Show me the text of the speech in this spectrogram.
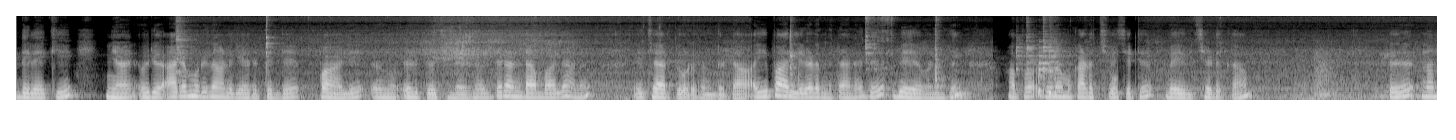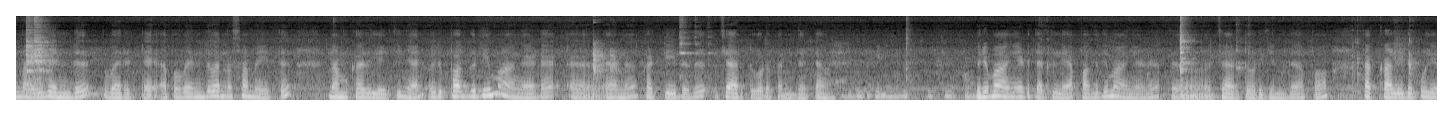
ഇതിലേക്ക് ഞാൻ ഒരു അരമുറി നാളികേരത്തിന്റെ പാൽ എടുത്ത് വെച്ചിട്ടുണ്ടായിരുന്നു. ഇത് രണ്ടാം പാലാണ് ചേർത്ത് കൊടുക്കുന്നത് കേട്ടോ. ഈ പാലിൽ കിടന്നിട്ടാണ് ഇത് വേവണത്. അപ്പോൾ ഇത് നമുക്ക് അടച്ചു വെച്ചിട്ട് വേവിച്ചെടുക്കാം. ഇത് നന്നായി വെന്ത് വരട്ടെ. അപ്പോൾ വെന്ത് വന്ന സമയത്ത് നമുക്കതിലേക്ക് ഞാൻ ഒരു പകുതി മാങ്ങയുടെ ആണ് കട്ട് ചെയ്തത് ചേർത്ത് കൊടുക്കുന്നത് കേട്ടോ. ഒരു മാങ്ങ എടുത്തിട്ടില്ല? പകുതി മാങ്ങയാണ് ചേർത്ത് കൊടുക്കുന്നത്. അപ്പോൾ തക്കാളിയുടെ പുളി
